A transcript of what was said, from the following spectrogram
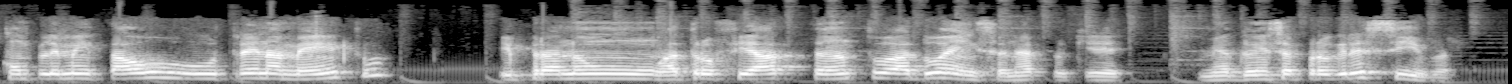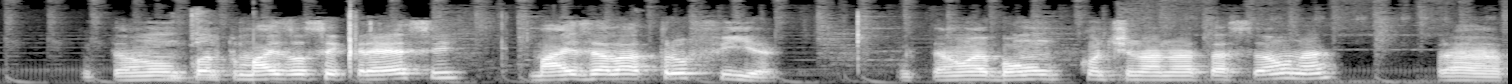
complementar o, o treinamento e para não atrofiar tanto a doença, né? Porque minha doença é progressiva. Então, Entendi. quanto mais você cresce, mais ela atrofia. Então é bom continuar na natação, né? Para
